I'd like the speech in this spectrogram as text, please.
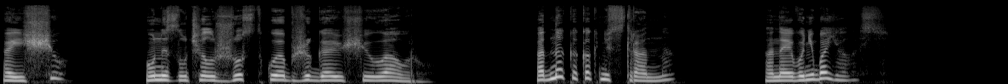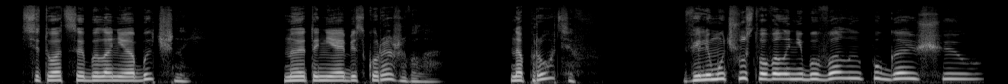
а еще он излучал жесткую обжигающую ауру. Однако, как ни странно, она его не боялась. Ситуация была необычной, но это не обескураживало. Напротив, Велиму чувствовала небывалую пугающую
